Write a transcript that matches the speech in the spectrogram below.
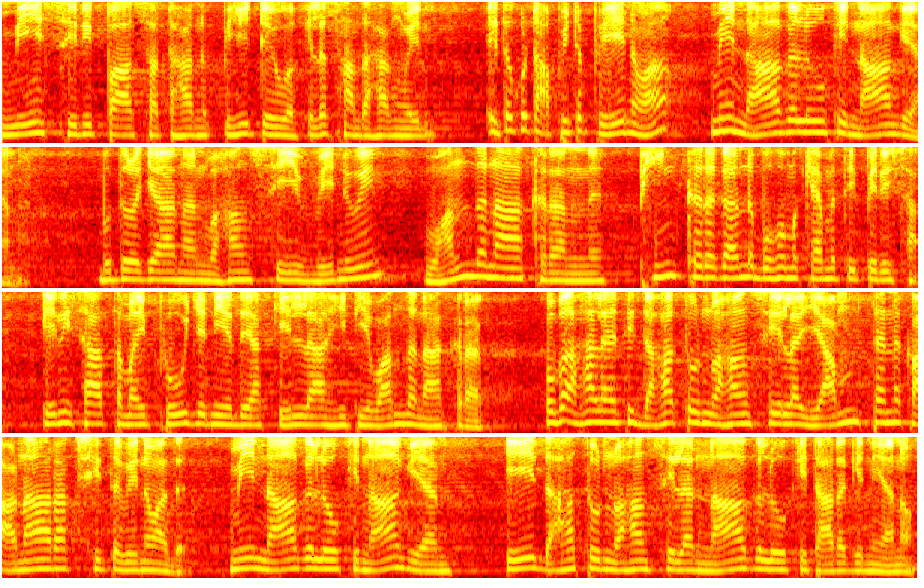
මේ සිරිපා සටහන පිහිටෙව්ව කියල සඳහන්වෙන්. එතකොට අපිට පේනවා මේ නාගලෝකෙ නාගයන් බුදුරජාණන් වහන්සේ වෙනුවෙන් වන්දනා කරන්න පින් කරගන්න බොහොම කැමති පිරිසා. එනිසා තමයි පූජනය දෙයක් ඉල්ලා හිටිය වන්දනා කරන්න. ඔබ අහල ඇති දහතුන් වහන්සේලා යම් තැනක අනාරක්ෂිත වෙනවද. මේ නාගලෝක නාගයන් ඒ දහතුන් වහන්සේලා නාගලෝකට අරගෙන යනවා.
